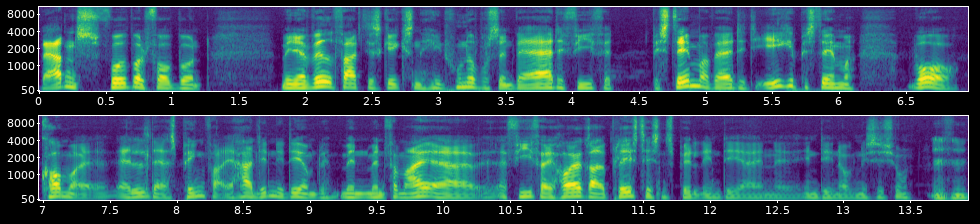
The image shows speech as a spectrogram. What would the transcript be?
verdens fodboldforbund, men jeg ved faktisk ikke sådan helt 100% hvad er det, FIFA bestemmer, hvad er det, de ikke bestemmer, hvor kommer alle deres penge fra. Jeg har lidt en idé om det, men, men for mig er, er FIFA i højere grad Playstation-spil, end det er en, øh, end det er en organisation. Mm-hmm.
